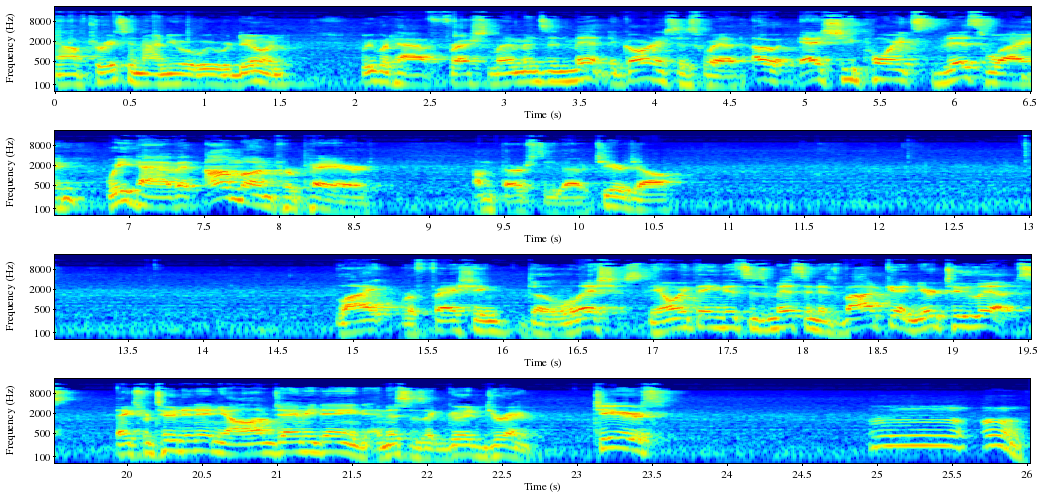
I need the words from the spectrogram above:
Now, if Teresa and I knew what we were doing, we would have fresh lemons and mint to garnish this with. Oh, as she points this way, we have it. I'm unprepared. I'm thirsty though. Cheers, y'all. Light, refreshing, delicious. The only thing this is missing is vodka and your two lips. Thanks for tuning in, y'all. I'm Jamie Deen, and this is a good drink. Cheers. Mm-mm.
